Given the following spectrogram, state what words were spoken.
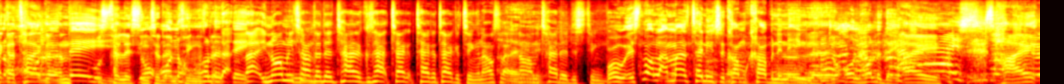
Tiger, Tiger, and holiday. forced to listen You're to them on things. holiday. Like, you know how many times I did Tiger, Tiger, Tiger, Tiger thing, and I was like, no, I'm tired of this thing. Bro, it's not like man's telling you to come clubbing in England. You're on holiday. Hey, Tiger,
